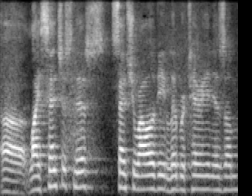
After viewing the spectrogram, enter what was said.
uh, licentiousness, sensuality, libertarianism,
